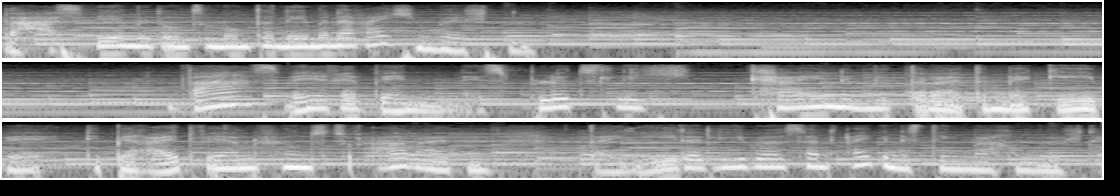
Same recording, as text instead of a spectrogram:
was wir mit unserem Unternehmen erreichen möchten. Was wäre, wenn es plötzlich keine Mitarbeiter mehr gäbe, die bereit wären, für uns zu arbeiten, da jeder lieber sein eigenes Ding machen möchte?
